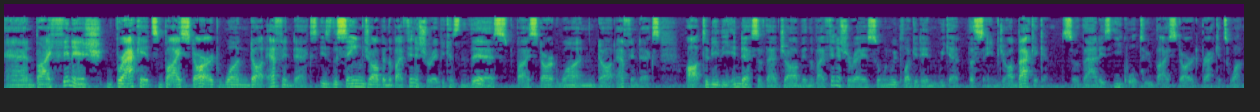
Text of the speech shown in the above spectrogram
And by finish brackets by start one dot f index is the same job in the by finish array because this by start one dot f index ought to be the index of that job in the by finish array. So when we plug it in we get the same job back again. So that is equal to by start brackets one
